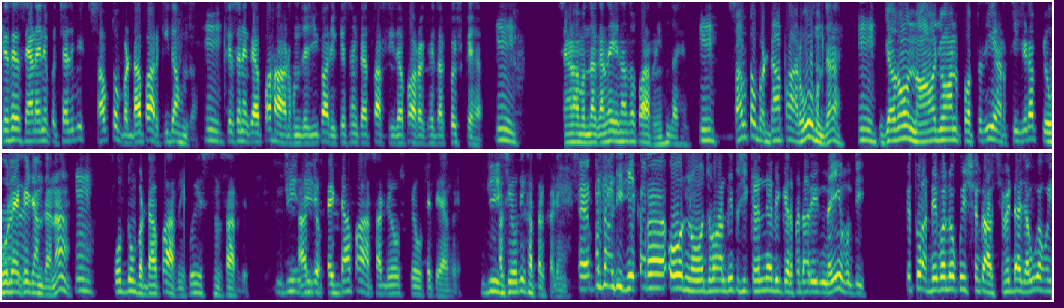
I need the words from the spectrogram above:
ਕਿਸੇ ਸਿਆਣੇ ਨੇ ਪੁੱਛਿਆ ਸੀ ਵੀ ਸਭ ਤੋਂ ਵੱਡਾ ਭਾਰ ਕਿਹਦਾ ਹੁੰਦਾ। ਕਿਸੇ ਨੇ ਕਿਹਾ ਪਹਾੜ ਹੁੰਦੇ ਜੀ ਭਾਰੀ ਕਿਸੇ ਨੇ ਕਿਹਾ ਧਰਤੀ ਦਾ ਭਾਰ ਕਿਸੇ ਦਾ ਕੁਛ ਕਿਹਾ। ਸਿਆਣਾ ਬੰਦਾ ਕਹਿੰਦਾ ਇਹਨਾਂ ਦਾ ਭਾਰ ਨਹੀਂ ਹੁੰਦਾ ਹੈ ਹੂੰ। ਸਭ ਤੋਂ ਵੱਡਾ ਭਾਰ ਉਹ ਹੁੰਦਾ ਜਦੋਂ ਨੌਜਵਾਨ ਪੁੱਤ ਦੀ ਅਰਥੀ ਜਿਹੜਾ ਪਿਓ ਲੈ ਕੇ ਜਾਂਦਾ ਨਾ। ਉਦੋਂ ਵੱਡਾ ਭਾਰ ਨਹੀਂ ਕੋਈ ਇਸ ਸੰਸਾਰ ਦੇ। ਜੀ ਅੱਜ ਜੀ ਐਡਾ ਭਾਰ ਸਾਡੇ ਉਸ ਪਿਓ ਤੇ ਪਿਆ ਹੋਇਆ। ਜੀ ਅਸੀਂ ਉਹਦੀ ਖਾਤਰ ਖੜੇ ਹਾਂ ਪ੍ਰਧਾਨ ਜੀ ਜੇਕਰ ਉਹ ਨੌਜਵਾਨ ਦੀ ਤੁਸੀਂ ਕਹਿੰਦੇ ਆ ਵੀ ਗ੍ਰਿਫਤਾਰੀ ਨਹੀਂ ਹੁੰਦੀ ਤੇ ਤੁਹਾਡੇ ਵੱਲੋਂ ਕੋਈ ਸੰਘਰਸ਼ ਵਿੱਢਿਆ ਜਾਊਗਾ ਕੋਈ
